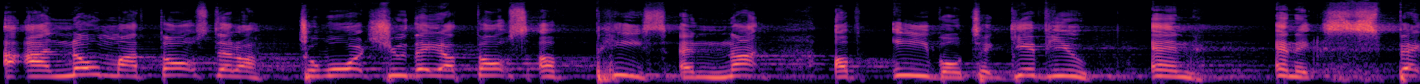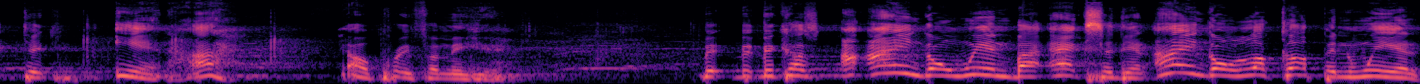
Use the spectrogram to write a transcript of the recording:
I, know my thoughts that are towards you, they are thoughts of peace and not of evil to give you an, an expected end. I, y'all pray for me here because I ain't gonna win by accident. I ain't gonna look up and win.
